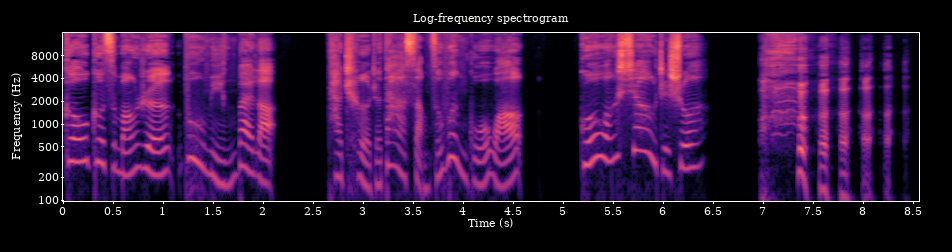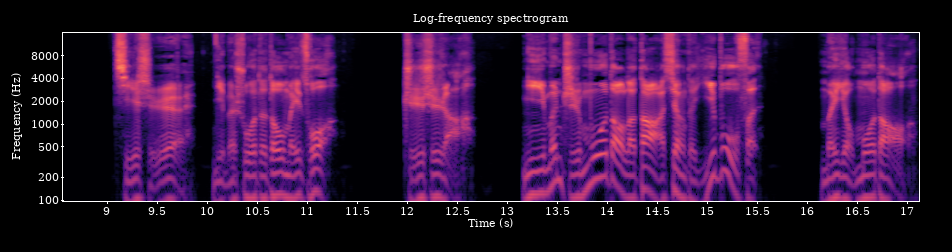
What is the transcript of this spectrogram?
高个子盲人不明白了，他扯着大嗓子问国王。国王笑着说：“ 其实你们说的都没错，只是啊，你们只摸到了大象的一部分，没有摸到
